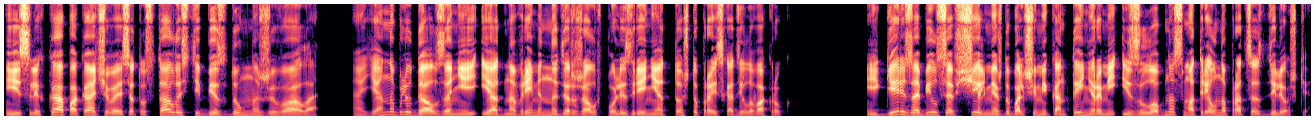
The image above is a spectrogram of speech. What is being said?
и слегка покачиваясь от усталости, бездумно жевала, а я наблюдал за ней и одновременно держал в поле зрения то, что происходило вокруг. И Герри забился в щель между большими контейнерами и злобно смотрел на процесс дележки.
